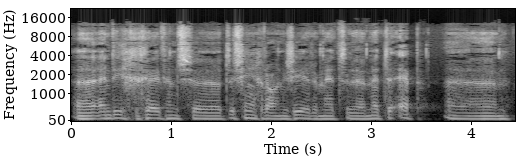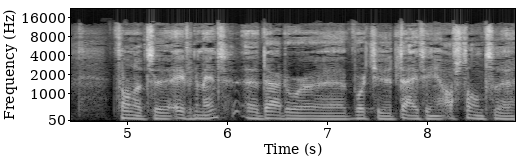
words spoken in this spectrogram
Eh, en die gegevens eh, te synchroniseren met, eh, met de app van het eh, evenement. Eh, daardoor eh, wordt je tijd en je afstand. eh,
